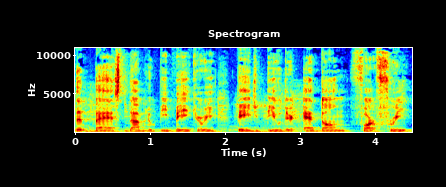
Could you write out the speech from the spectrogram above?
the best WPBakery page builder add-on for free.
